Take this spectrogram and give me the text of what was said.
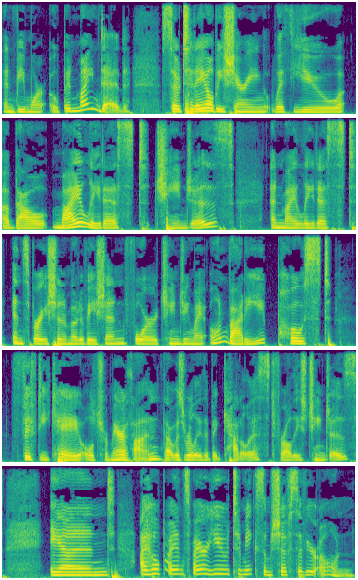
and be more open minded. So, today I'll be sharing with you about my latest changes and my latest inspiration and motivation for changing my own body post 50K ultra marathon. That was really the big catalyst for all these changes. And I hope I inspire you to make some shifts of your own.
